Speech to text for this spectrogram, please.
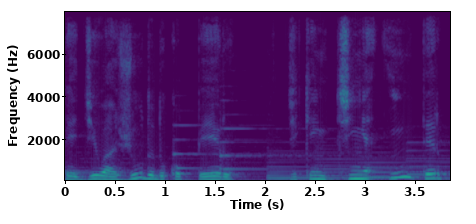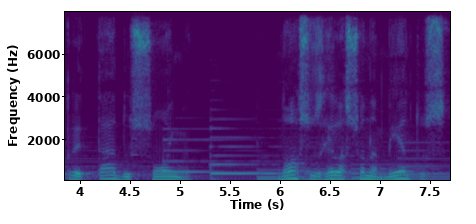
pediu ajuda do copeiro de quem tinha interpretado o sonho. Nossos relacionamentos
